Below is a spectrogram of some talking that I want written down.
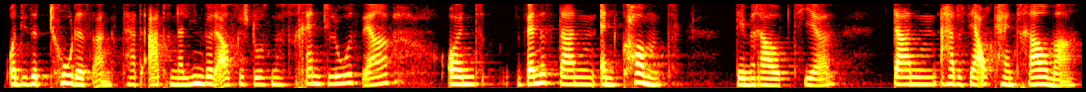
und diese Todesangst hat. Adrenalin wird ausgestoßen, es rennt los, ja. Und wenn es dann entkommt dem Raubtier, dann hat es ja auch kein Trauma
